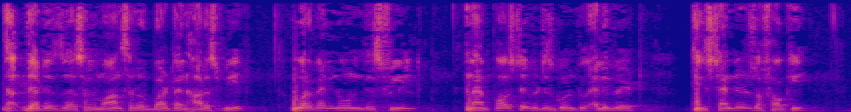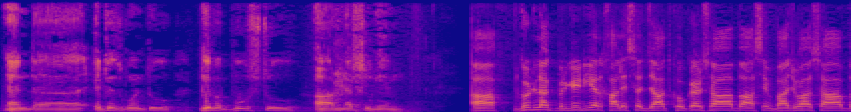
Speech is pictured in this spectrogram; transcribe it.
that is uh, Salman Sarwar Bhatt and Haris Mir, who are well known in this field. And I'm positive it is going to elevate the standards of hockey and uh, it is going to give a boost to our national game. Good luck brigadier Khalid Sajjad Khokhar sahab Asif Bajwa sahab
